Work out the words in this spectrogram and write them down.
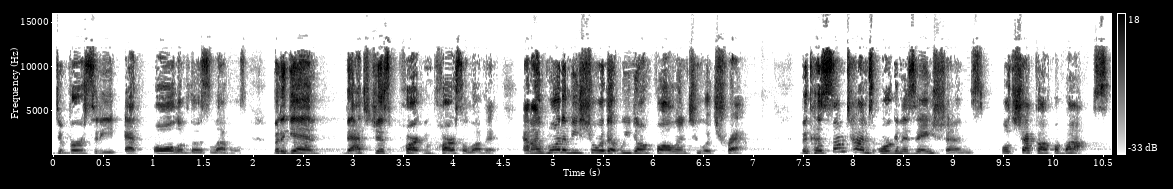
diversity at all of those levels. But again, that's just part and parcel of it. And I want to be sure that we don't fall into a trap because sometimes organizations will check off a box.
